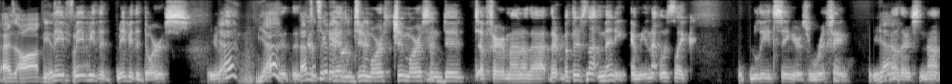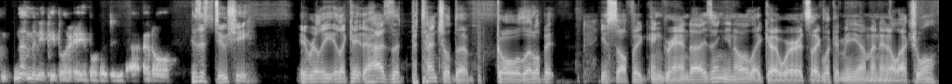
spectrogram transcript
as obvious. Maybe, as maybe the maybe the Doors. you know? yeah, yeah. It- it- That's, That's a a good. good Yeah, one. Jim Morris. Jim Morrison mm. did a fair amount of that, there, but there's not many. I mean, that was like lead singers riffing. You Yeah. know, there's not not many people are able to do that at all. because it's douchey. It really like it has the potential to go a little bit yourself aggrandizing, you know, like uh, where it's like, look at me, I'm an intellectual,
